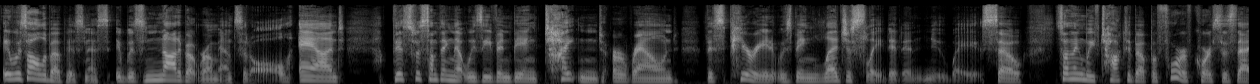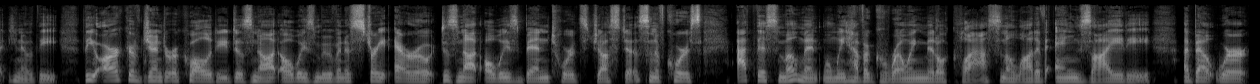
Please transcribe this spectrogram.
it was all about business. It was not about romance at all. And this was something that was even being tightened around this period. It was being legislated in new ways. So something we've talked about before, of course, is that, you know, the the arc of gender equality does not always move in a straight arrow. It does not always bend towards justice. And of course, at this moment when we have a growing middle class and a lot of anxiety about where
